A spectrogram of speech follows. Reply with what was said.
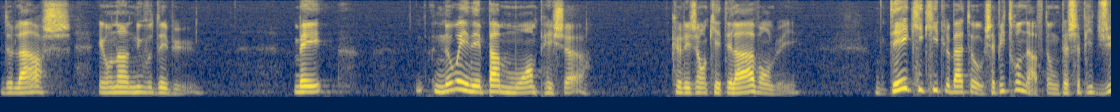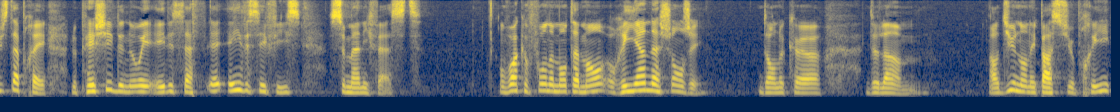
de l'arche et on a un nouveau début. Mais Noé n'est pas moins pécheur que les gens qui étaient là avant lui. Dès qu'il quitte le bateau, chapitre 9, donc le chapitre juste après, le péché de Noé et de, et de ses fils se manifeste on voit que fondamentalement, rien n'a changé dans le cœur de l'homme. Alors Dieu n'en est pas surpris.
